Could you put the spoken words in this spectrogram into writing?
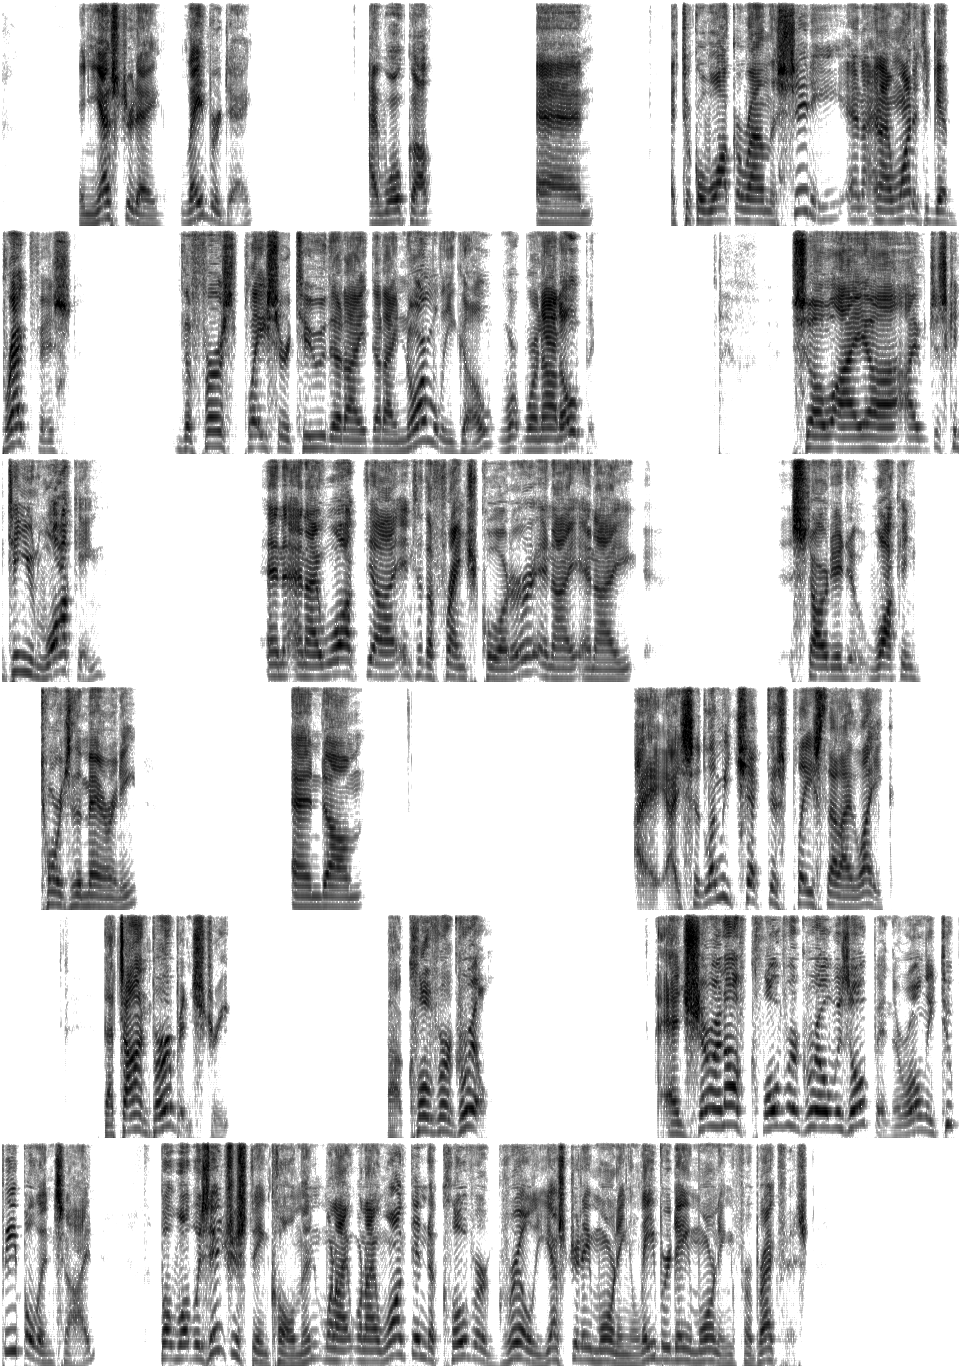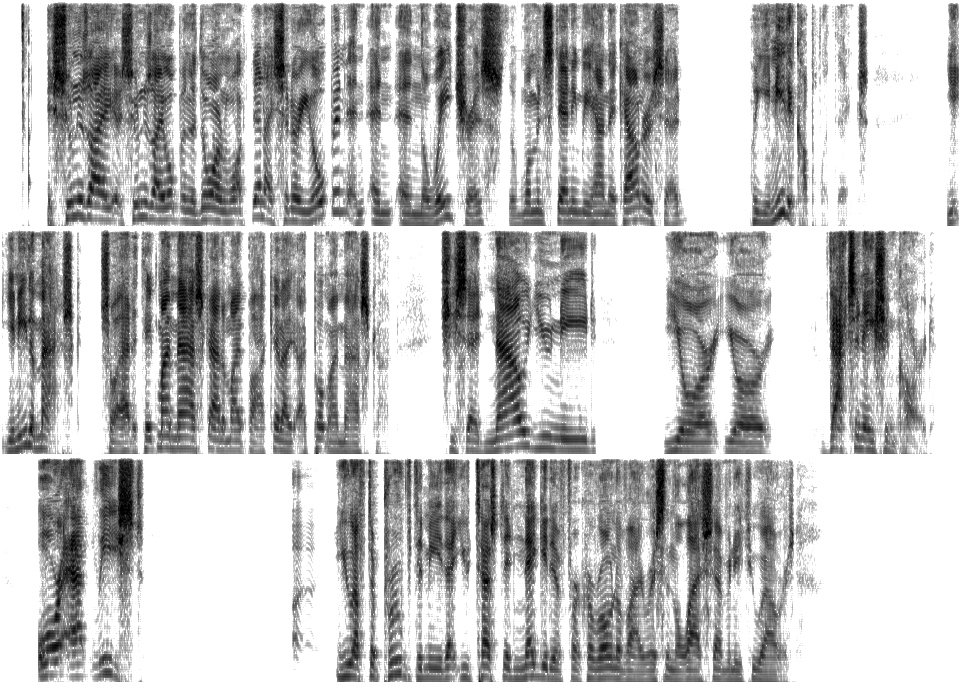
and yesterday, Labor Day, I woke up and I took a walk around the city, and and I wanted to get breakfast. The first place or two that I that I normally go were, were not open. So I uh, I just continued walking, and and I walked uh, into the French Quarter, and I and I started walking towards the Marigny, and um, I I said, let me check this place that I like. That's on Bourbon Street, uh, Clover Grill. And sure enough, Clover Grill was open. There were only two people inside. But what was interesting, Coleman, when I when I walked into Clover Grill yesterday morning, Labor Day morning for breakfast, as soon as I as soon as I opened the door and walked in, I said, "Are you open?" And and and the waitress, the woman standing behind the counter, said, "Well, you need a couple of things. You, you need a mask." So I had to take my mask out of my pocket. I, I put my mask on. She said, "Now you need." your your vaccination card, or at least you have to prove to me that you tested negative for coronavirus in the last 72 hours.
